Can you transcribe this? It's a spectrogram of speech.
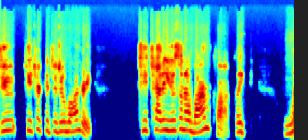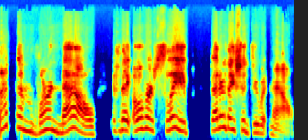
do teach your kids to do laundry, teach how to use an alarm clock. Like, let them learn now. If they oversleep, better they should do it now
